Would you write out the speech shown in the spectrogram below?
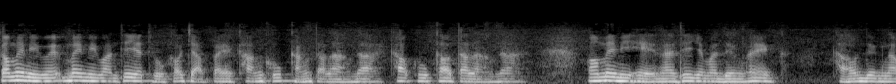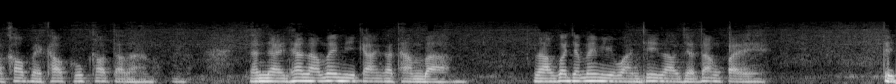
ก็ไม่มีไม่มีวันที่จะถูกเขาจับไปขังคุกขังตารางได้ เข้าคุกเข้าตารางได้ เพราะไม่มีเหตุอะไรที่จะมาดึงให้เขาดึงเราเข้าไปเข้าคุกเข้าตารางดังนั้นถ้าเราไม่มีการกระทำบาป เราก็จะไม่มีวันที่เราจะต้องไปติด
